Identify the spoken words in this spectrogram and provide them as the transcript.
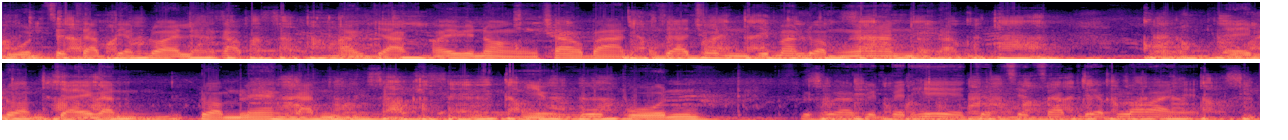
ปูนเสร็จสับเรียบร้อยแล้วนะครับ หลังจากให้พี่น้องชาวบ้านประชาชนที่มาร่วมงานนะครับได้ร่วมใจกันร่วมแรงกันฝากกระแสไว้กับหิวผู้ปูนคือเพื่อขึ้นไปเทจนเสร็จสับเรียบร้อยหน้าตักสิบ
